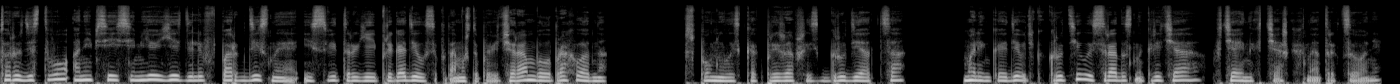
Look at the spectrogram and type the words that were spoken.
То Рождество они всей семьей ездили в парк Диснея, и свитер ей пригодился, потому что по вечерам было прохладно. Вспомнилось, как, прижавшись к груди отца, маленькая девочка крутилась, радостно крича, в чайных чашках на аттракционе.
